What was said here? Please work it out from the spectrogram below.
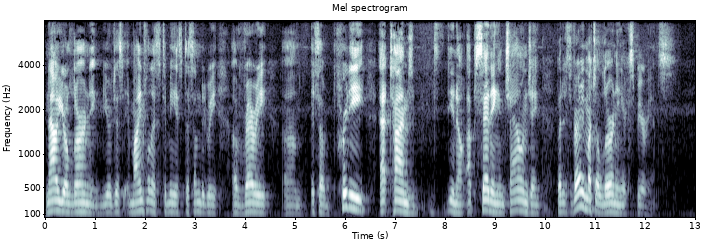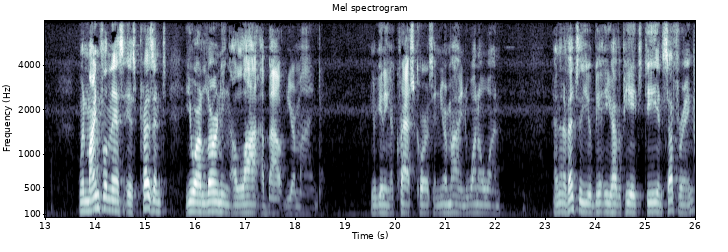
Now you're learning. You're just mindfulness to me is to some degree a very um, it's a pretty at times you know upsetting and challenging, but it's very much a learning experience. When mindfulness is present, you are learning a lot about your mind. You're getting a crash course in your mind 101. And then eventually you, be, you have a PhD in suffering.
